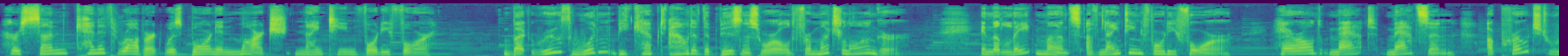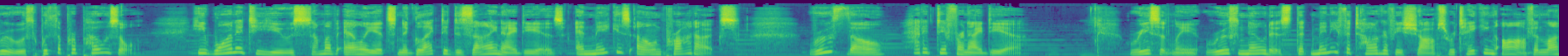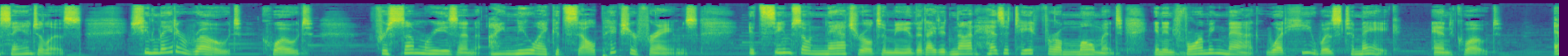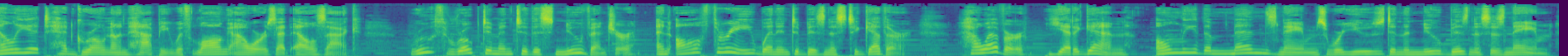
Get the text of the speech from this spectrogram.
Her son, Kenneth Robert, was born in March 1944. But Ruth wouldn't be kept out of the business world for much longer. In the late months of 1944, Harold Matt Matson approached Ruth with a proposal. He wanted to use some of Elliot's neglected design ideas and make his own products. Ruth, though, had a different idea. Recently, Ruth noticed that many photography shops were taking off in Los Angeles. She later wrote, quote, for some reason, I knew I could sell picture frames. It seemed so natural to me that I did not hesitate for a moment in informing Matt what he was to make. End quote. Elliot had grown unhappy with long hours at Elzac. Ruth roped him into this new venture, and all three went into business together. However, yet again, only the men's names were used in the new business's name.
